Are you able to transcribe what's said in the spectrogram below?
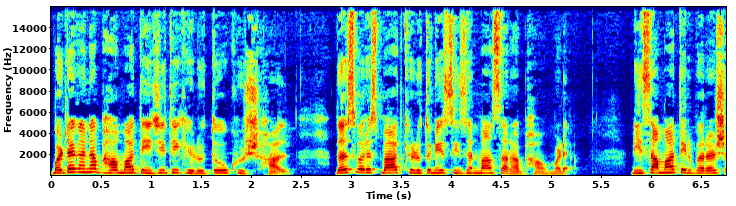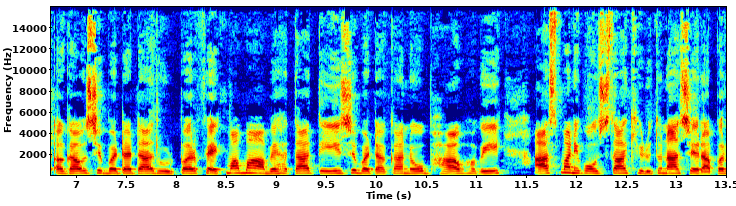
બટાકાના ભાવમાં તેજીથી ખેડૂતો ખુશહાલ. દસ વર્ષ બાદ ખેડૂતોને સિઝનમાં સારા ભાવ મળ્યા. ડીસામાં તેર વર્ષ અગાઉ જે બટાટા રોડ પર ફેંકવામાં આવ્યા હતા, તે જ બટાકાનો ભાવ હવે આસમાને પહોંચતા ખેડૂતોના ચહેરા પર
